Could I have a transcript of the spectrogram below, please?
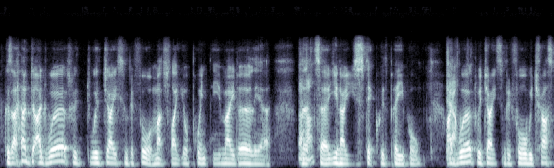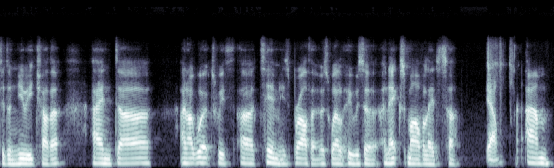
because I had I'd worked with with Jason before, much like your point that you made earlier uh-huh. that uh, you know you stick with people. Yeah. I'd worked with Jason before. We trusted and knew each other, and uh, and I worked with uh, Tim, his brother, as well, who was a, an ex Marvel editor. Yeah. Um,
